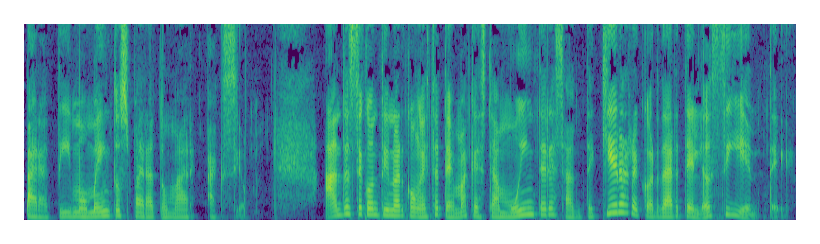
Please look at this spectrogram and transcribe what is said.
para ti, momentos para tomar acción. Antes de continuar con este tema que está muy interesante, quiero recordarte lo siguiente.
